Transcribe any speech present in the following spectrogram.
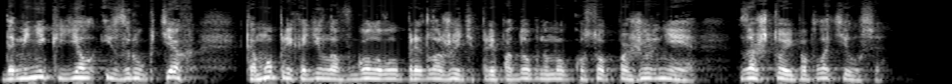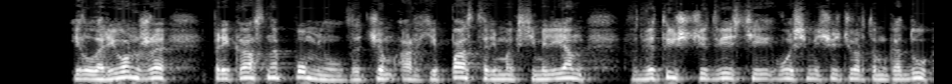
Доминик ел из рук тех, кому приходило в голову предложить преподобному кусок пожирнее, за что и поплатился. Илларион же прекрасно помнил, зачем архипастырь Максимилиан в 2284 году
